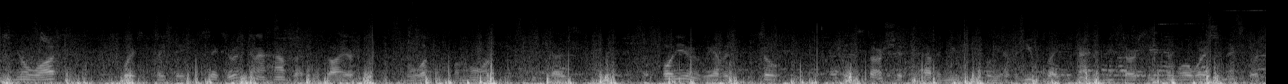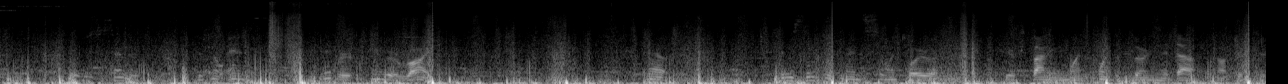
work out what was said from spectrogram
You know what? Where's the PlayStation 6? We're going to have that desire. We're looking for more because all year we have a so in Starship you have a new people, you have a new place, you find a new star system. Well, where's the next star system? Well, it. There's no end. You never, you never arrive. Now, in simple sense, so Torah, you're expanding mind. The point of learning the Daf not just to,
